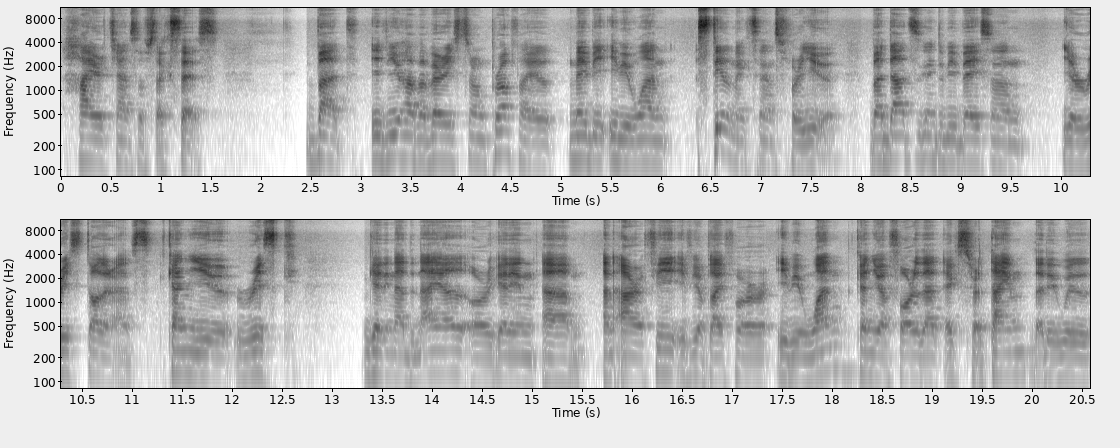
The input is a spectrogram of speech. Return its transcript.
higher chance of success. But if you have a very strong profile, maybe EB1 still makes sense for you. But that's going to be based on your risk tolerance. Can you risk getting a denial or getting um, an RFE if you apply for EB1? Can you afford that extra time that it will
